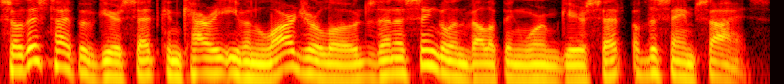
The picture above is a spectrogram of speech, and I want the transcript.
So this type of gear set can carry even larger loads than a single enveloping worm gear set of the same size.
